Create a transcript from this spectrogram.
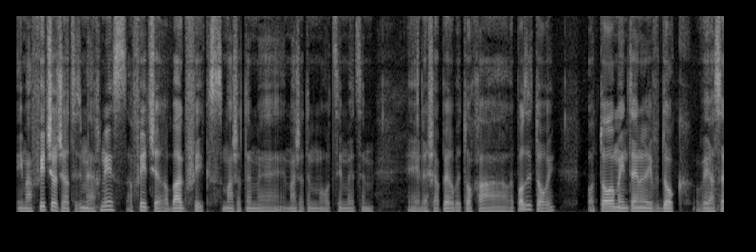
עם ה feature שרציתם להכניס, ה feature, ה bug fix, מה שאתם, אה, מה שאתם רוצים בעצם לשפר בתוך ה repository, אותו maintainer יבדוק ויעשה,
